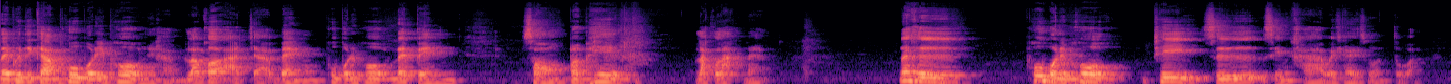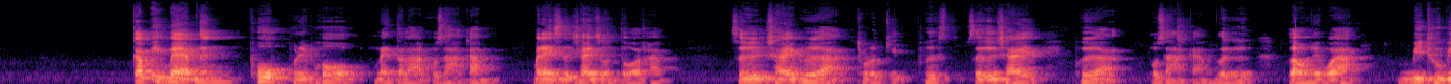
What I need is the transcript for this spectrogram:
ในพฤติกรรมผู้บริโภคเนี่ยครับเราก็อาจจะแบ่งผู้บริโภคได้เป็น 2 ประเภทหลักๆนะครับนั่นคือผู้บริโภค ที่ซื้อสินค้าไว้ใช้ส่วนตัว กับอีกแบบหนึ่งผู้บริโภคในตลาดอุตสาหกรรม ไม่ได้ซื้อใช้ส่วนตัวครับ ซื้อใช้เพื่อธุรกิจเพื่อซื้อใช้เพื่ออุตสาหกรรม หรือเราเรียกว่า B2B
